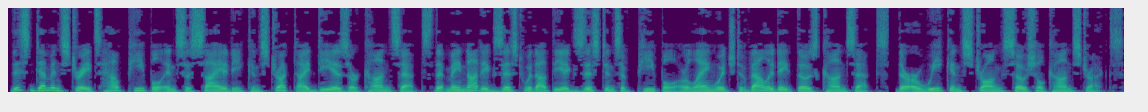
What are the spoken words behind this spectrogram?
This demonstrates how people in society construct ideas or concepts that may not exist without the existence of people or language to validate those concepts. There are weak and strong social constructs.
